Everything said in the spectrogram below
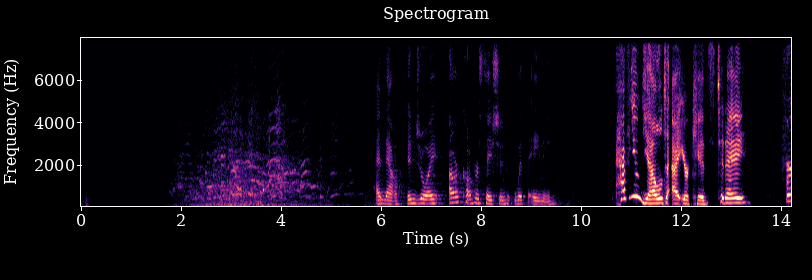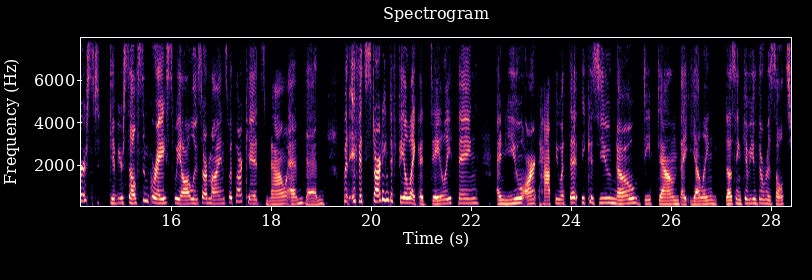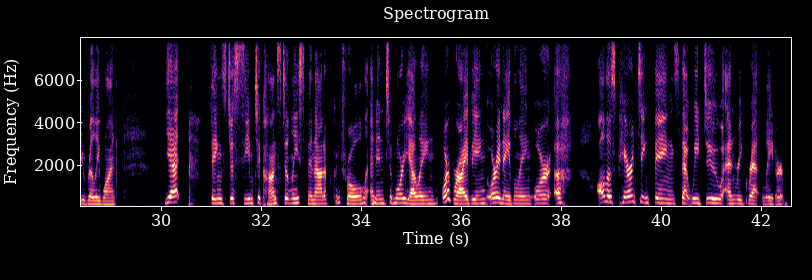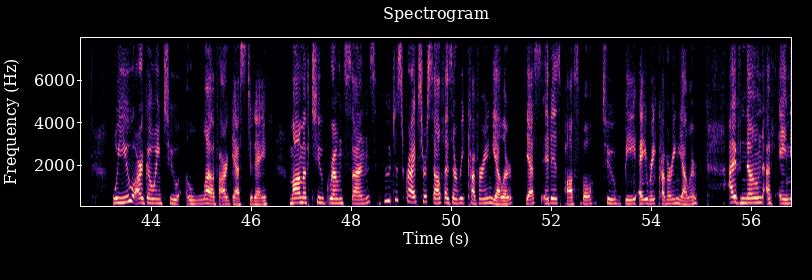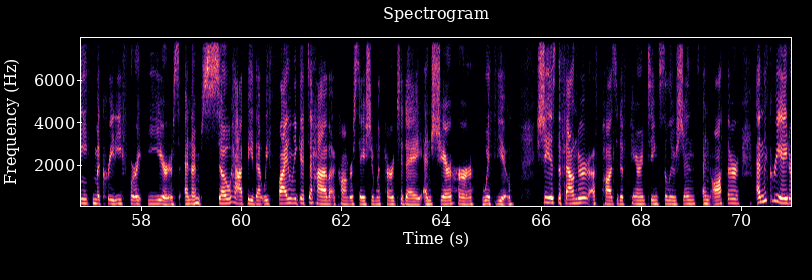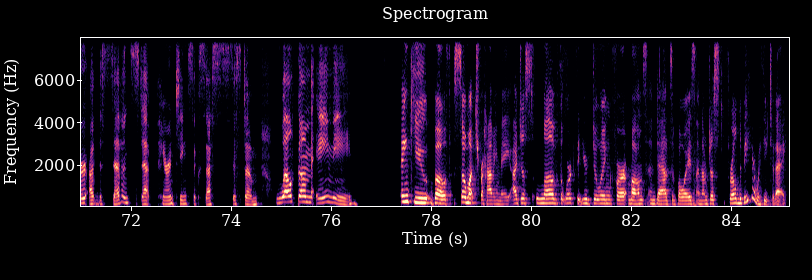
And now, enjoy our conversation with Amy. Have you yelled at your kids today? First, give yourself some grace. We all lose our minds with our kids now and then. But if it's starting to feel like a daily thing and you aren't happy with it because you know deep down that yelling doesn't give you the results you really want, yet things just seem to constantly spin out of control and into more yelling or bribing or enabling or ugh, all those parenting things that we do and regret later. Well, you are going to love our guest today, mom of two grown sons, who describes herself as a recovering yeller. Yes, it is possible to be a recovering yeller. I've known of Amy McCready for years, and I'm so happy that we finally get to have a conversation with her today and share her with you. She is the founder of Positive Parenting Solutions, an author, and the creator of the seven step parenting success system. Welcome, Amy. Thank you both so much for having me. I just love the work that you're doing for moms and dads of boys, and I'm just thrilled to be here with you today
